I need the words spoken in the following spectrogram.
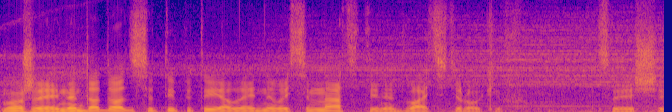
може не до 25, але не 18, не 20 років. Це ще.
